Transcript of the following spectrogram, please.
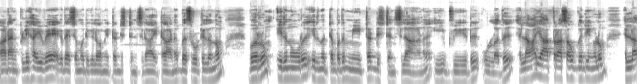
വാടാൻപള്ളി ഹൈവേ ഏകദേശം ഒരു കിലോമീറ്റർ ഡിസ്റ്റൻസിലായിട്ടാണ് ബസ് റൂട്ടിൽ നിന്നും വെറും ഇരുന്നൂറ് ഇരുന്നൂറ്റമ്പത് മീറ്റർ ഡിസ്റ്റൻസിലാണ് ഈ വീട് ഉള്ളത്. എല്ലാ യാത്രാ സൗകര്യങ്ങളും എല്ലാ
